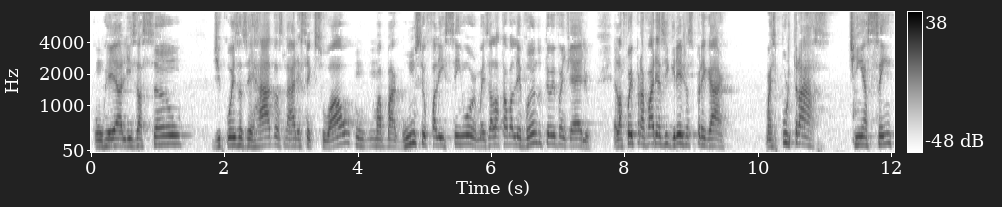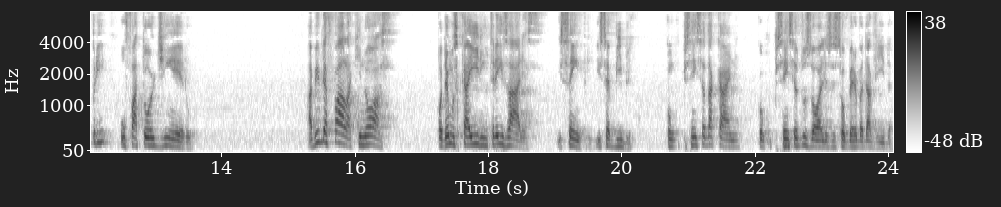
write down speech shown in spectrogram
com realização de coisas erradas na área sexual, com uma bagunça. Eu falei, Senhor, mas ela estava levando o teu evangelho. Ela foi para várias igrejas pregar, mas por trás tinha sempre o fator dinheiro. A Bíblia fala que nós podemos cair em três áreas, e sempre, isso é bíblico: concupiscência da carne, concupiscência dos olhos e soberba da vida.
